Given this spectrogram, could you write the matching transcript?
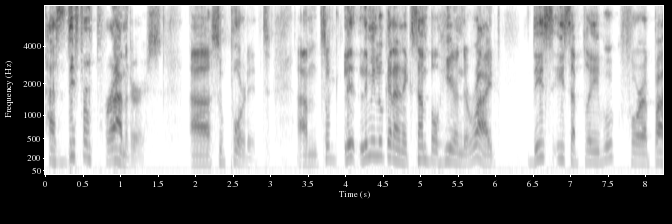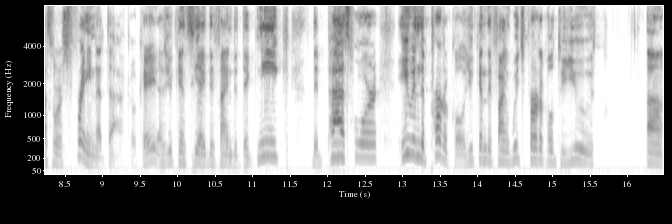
has different parameters uh, supported. Um, so let, let me look at an example here on the right. This is a playbook for a password spraying attack, okay? As you can see, I defined the technique, the password, even the protocol. You can define which protocol to use uh,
